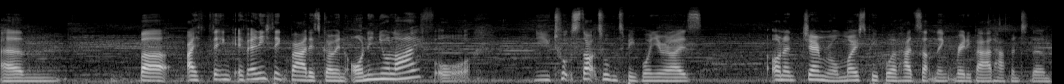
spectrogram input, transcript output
um, but i think if anything bad is going on in your life or you talk, start talking to people and you realize on a general most people have had something really bad happen to them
